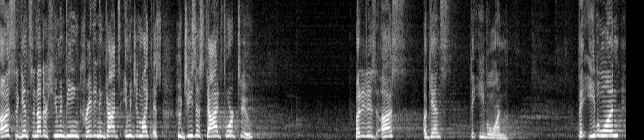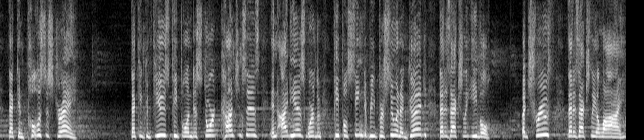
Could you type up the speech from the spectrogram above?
Us against another human being created in God's image and likeness who Jesus died for too. But it is us against the evil one. The evil one that can pull us astray, that can confuse people and distort consciences and ideas where the people seem to be pursuing a good that is actually evil, a truth that is actually a lie.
